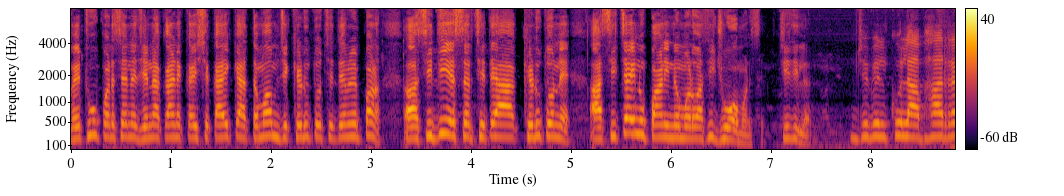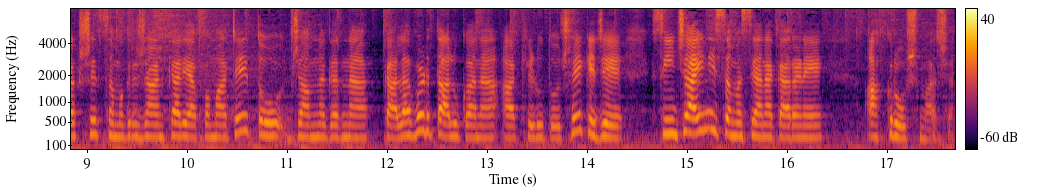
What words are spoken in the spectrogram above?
વેઠવું પડશે. અને જેના કારણે કહી શકાય કે આ તમામ જે ખેડૂતો છે તેમને પણ સીધી અસર છે તે આ ખેડૂતોને આ સિંચાઈનું પાણી ન મળવાથી જોવા મળશે. જીજીલાલ જી બિલકુલ, આભાર. રક્ષિત સમગ્ર જાણકારી આપવા માટે તો જામનગરના કાલાવડ તાલુકાના આ ખેડૂતો છે કે જે સિંચાઈની સમસ્યાના કારણે આક્રોશમાં છે.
